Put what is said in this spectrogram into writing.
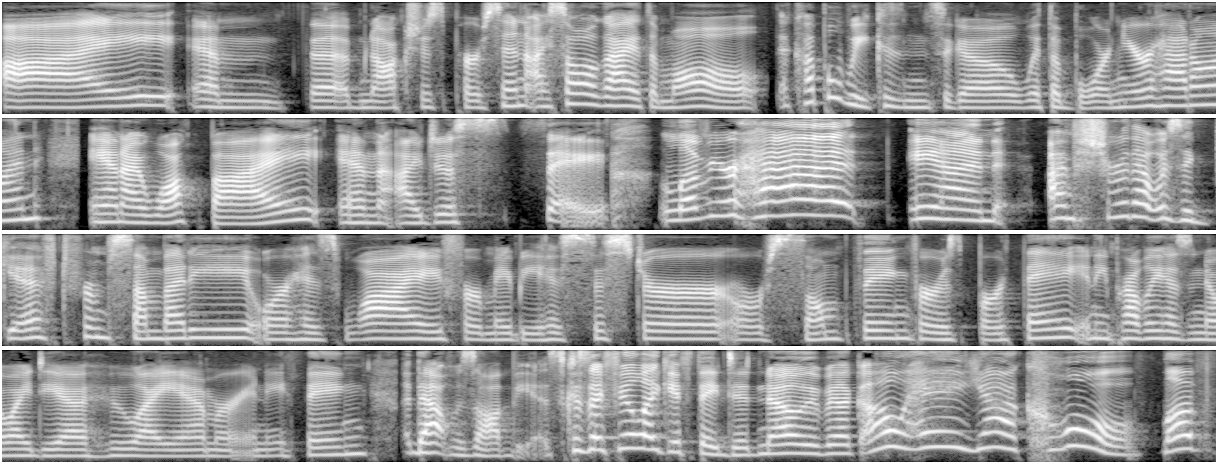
I am the obnoxious person. I saw a guy at the mall a couple weekends ago with a Born Year hat on, and I walk by and I just say, Love your hat. And I'm sure that was a gift from somebody or his wife or maybe his sister or something for his birthday. And he probably has no idea who I am or anything. That was obvious. Because I feel like if they did know, they'd be like, oh, hey, yeah, cool. Love,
